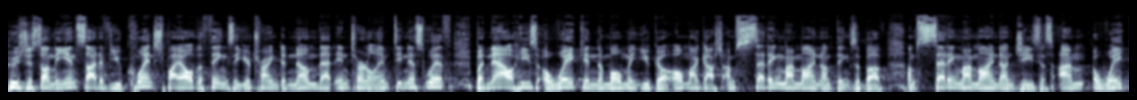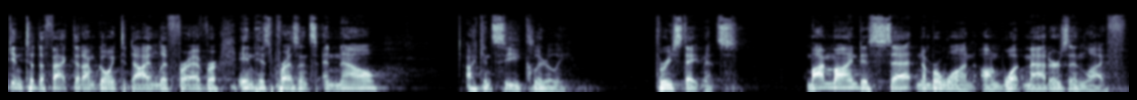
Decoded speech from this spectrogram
who's just on the inside of you, quenched by all the things that you're trying to numb that internal emptiness with. But now he's awakened the moment you go, Oh my gosh, I'm setting my mind on things above. I'm setting my mind on Jesus. I'm awakened to the fact that I'm going to die and live forever in his presence. And now I can see clearly. Three statements. My mind is set, number one, on what matters in life.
